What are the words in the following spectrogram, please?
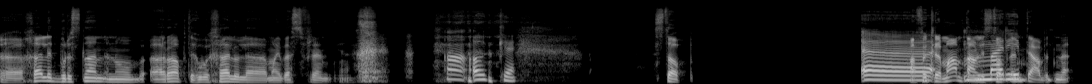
آه خالد بورسلان إنه قرابتي هو خاله لماي best friend يعني. آه okay. stop آه على فكرة ما عم تعملي stop ماري- انت عم بتنقي.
